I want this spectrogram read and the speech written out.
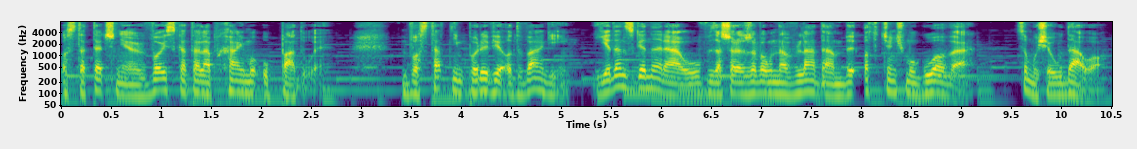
Ostatecznie wojska Talabheimu upadły. W ostatnim porywie odwagi jeden z generałów zaszarżował na Vlada, by odciąć mu głowę, co mu się udało.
